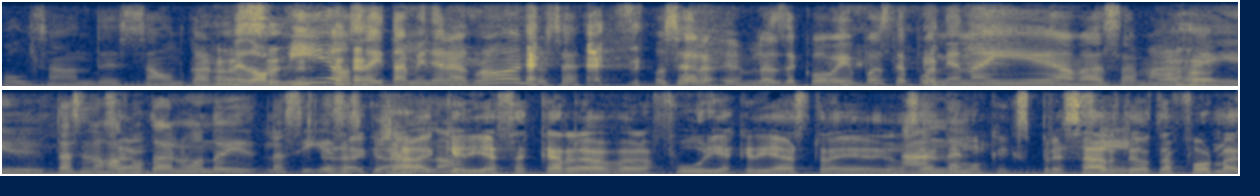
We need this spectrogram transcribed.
Hole Sound de Soundgarden, me dormí, o sea, y también era grunge, o sea, o sea, las de Cobain pues te ponían ahí a más a madre y estás enojado con todo el mundo y la sigues escuchando, ajá, ¿no? querías sacar la, furia, querías traer, o sea, como que expresarte de otra forma.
